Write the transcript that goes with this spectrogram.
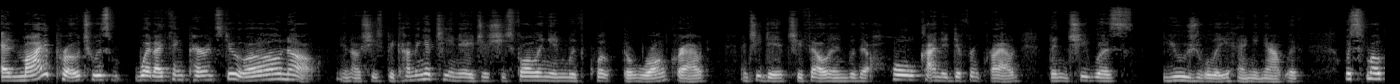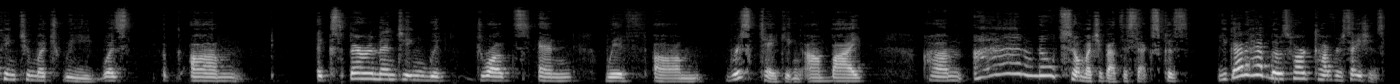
and my approach was what I think parents do. Oh no, you know, she's becoming a teenager. She's falling in with, quote, the wrong crowd. And she did. She fell in with a whole kind of different crowd than she was usually hanging out with. Was smoking too much weed, was um, experimenting with drugs and with um, risk taking um, by, um, I don't know so much about the sex because you got to have those hard conversations.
